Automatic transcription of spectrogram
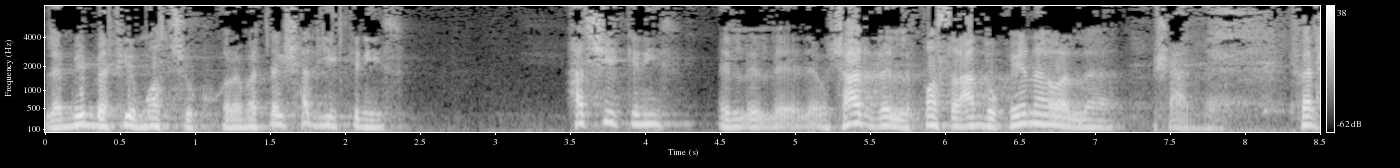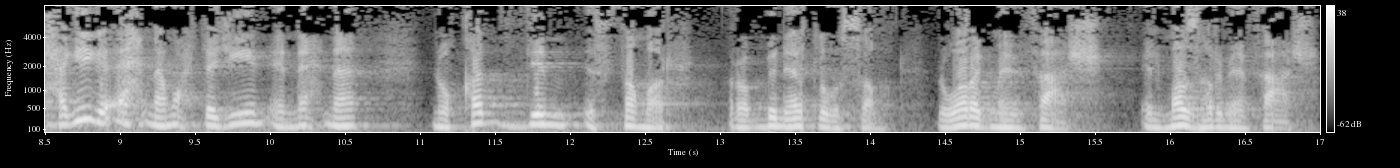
لما يبقى فيه ماتش كوره ما تلاقيش حد يجي الكنيسه حدش يجي الكنيسه مش عارف اللي في مصر عندك هنا ولا مش عندنا فالحقيقة إحنا محتاجين إن إحنا نقدم الثمر. ربنا يطلب الثمر. الورق ما ينفعش. المظهر ما ينفعش.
